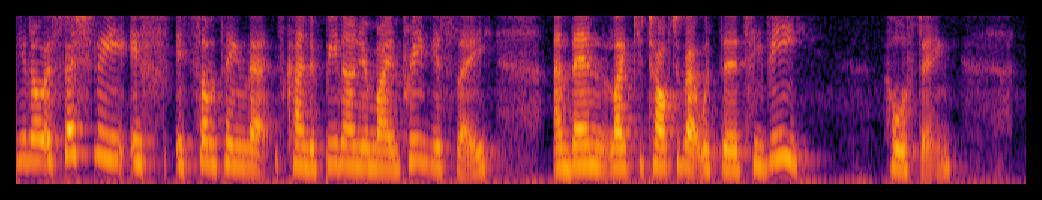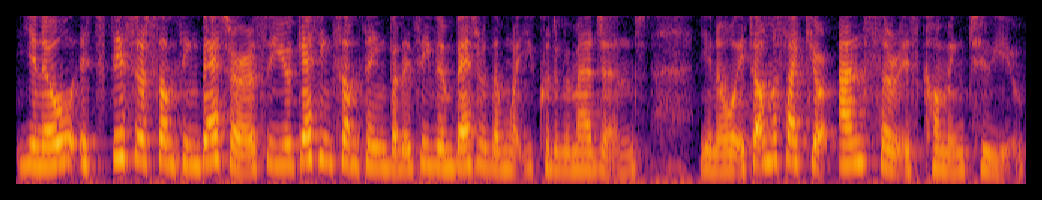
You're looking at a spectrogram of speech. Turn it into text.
You know, especially if it's something that's kind of been on your mind previously, and then, like you talked about with the TV hosting, you know, it's this or something better. So you're getting something, but it's even better than what you could have imagined. You know, it's almost like your answer is coming to you.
